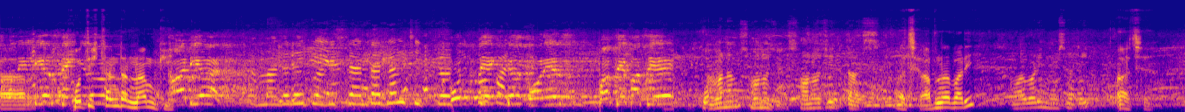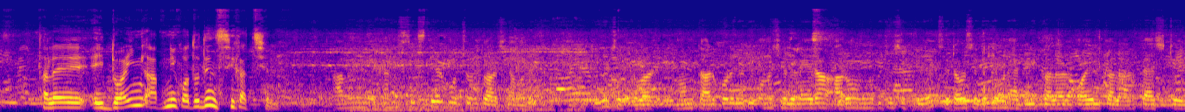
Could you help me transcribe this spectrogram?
আর প্রতিষ্ঠানটার নাম কি? আমাদের এই প্রতিষ্ঠানটার নাম আমার নাম সনজিৎ সনজিৎ দাস। আচ্ছা আপনার বাড়ি? আমার বাড়ি মশাটি আচ্ছা। তাহলে এই ড্রয়িং আপনি কতদিন শেখাচ্ছেন? আমি এখানে সিক্সথ ইয়ার পর্যন্ত আছে আমাদের, ঠিক আছে? এবার এবং তারপরে যদি কোনো ছেলেমেয়েরা আরও অন্য কিছু শিখতে যায়, সেটাও শেখে যেমন acrylic colour oil colour pastel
